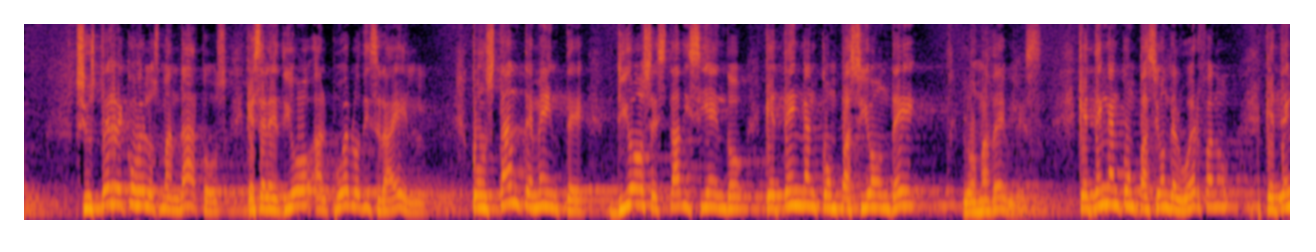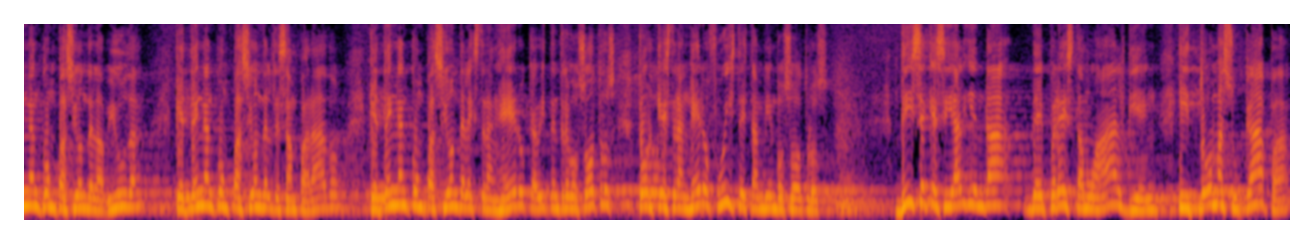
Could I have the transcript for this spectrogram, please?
Si usted recoge los mandatos que se les dio al pueblo de Israel, constantemente Dios está diciendo que tengan compasión de los más débiles, que tengan compasión del huérfano, que tengan compasión de la viuda, que tengan compasión del desamparado, que tengan compasión del extranjero que habita entre vosotros, porque extranjero fuisteis también vosotros. Dice que si alguien da de préstamo a alguien y toma su capa,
